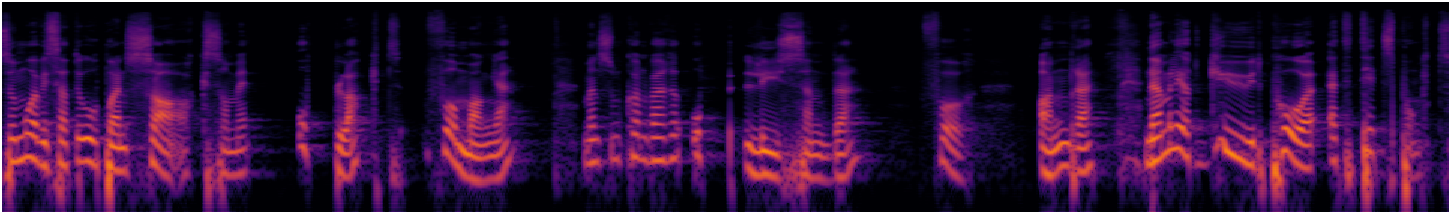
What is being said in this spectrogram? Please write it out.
så må vi sette ord på en sak som er opplagt for mange, men som kan være opplysende for andre. Nemlig at Gud på et tidspunkt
